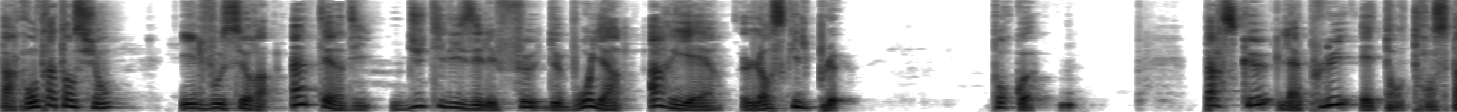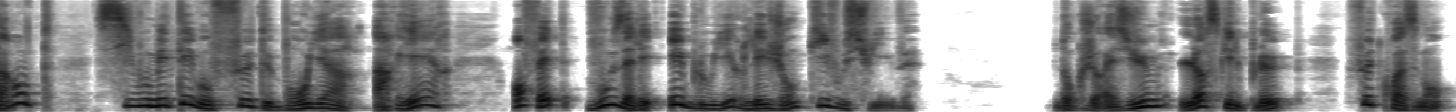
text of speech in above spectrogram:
Par contre, attention, il vous sera interdit d'utiliser les feux de brouillard arrière lorsqu'il pleut. Pourquoi? Parce que la pluie étant transparente, si vous mettez vos feux de brouillard arrière, en fait, vous allez éblouir les gens qui vous suivent. Donc je résume, lorsqu'il pleut, feu de croisement,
